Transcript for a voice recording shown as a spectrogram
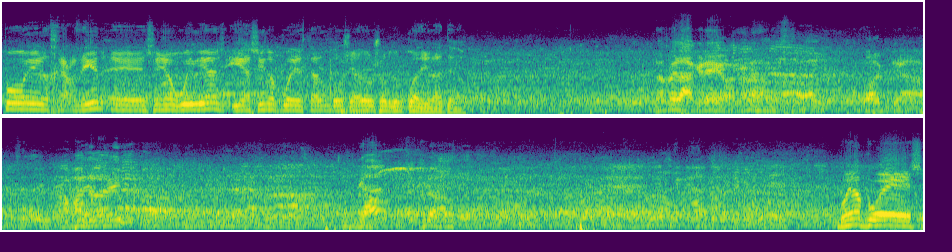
por el jardín, eh, señor Williams, y así no puede estar un boxeador sobre un cuadrilátero. No me la creo, ¿no? Hostia. ¿Qué ha pasado ahí? Bueno, pues,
